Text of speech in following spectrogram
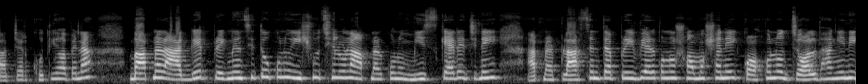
বাচ্চার ক্ষতি হবে না বা আপনার আগের প্রেগনেন্সিতেও কোনো ইস্যু ছিল না, আপনার কোনো মিসক্যারেজ নেই, আপনার প্লাসেন্টা প্রিভিয়ার কোনো সমস্যা নেই, কখনো জল ভাঙেনি,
